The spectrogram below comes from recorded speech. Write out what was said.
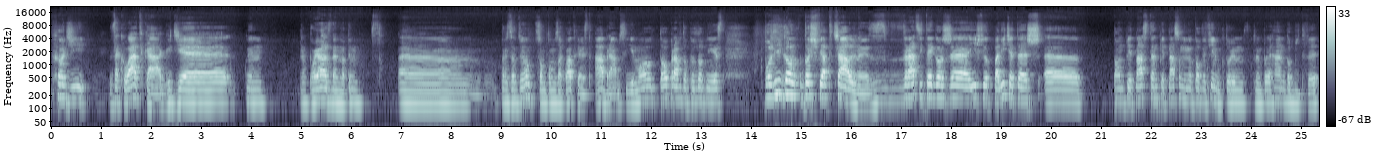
wchodzi zakładka, gdzie tym pojazdem na tym em, prezentującą tą zakładkę jest Abrams i to prawdopodobnie jest poligon doświadczalny. Z, z racji tego, że jeśli odpalicie też e, tą 15, ten 15-minutowy film, którym, w którym pojechałem do bitwy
